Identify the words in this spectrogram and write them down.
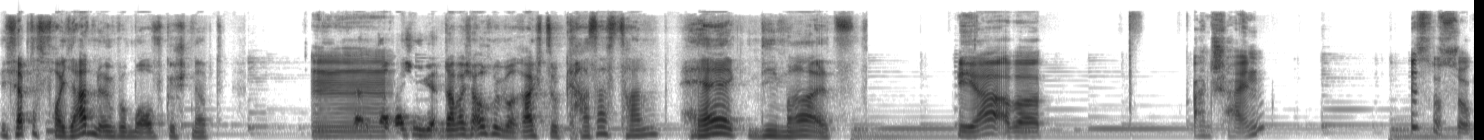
ich habe das vor Jahren irgendwo mal aufgeschnappt. Da, mm, da, war ich, da war ich auch überrascht. So, Kasachstan? Hä? Niemals. Ja, aber anscheinend ist das so.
